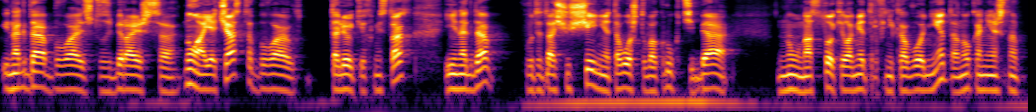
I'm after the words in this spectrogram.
иногда бывает, что забираешься, ну, а я часто бываю в далеких местах, и иногда вот это ощущение того, что вокруг тебя ну, на 100 километров никого нет, оно, конечно,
